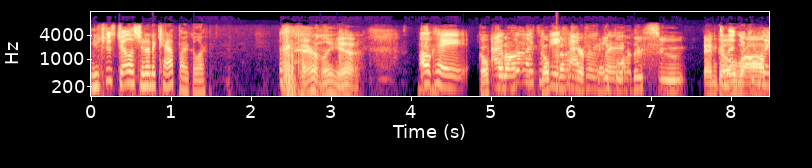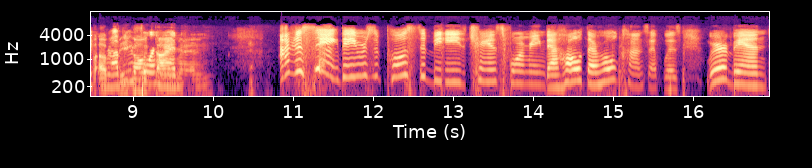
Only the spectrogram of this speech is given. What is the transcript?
You're just jealous. You're not a cat burglar. Apparently, yeah. Okay, Go I put would on like to go be put a on your cat fake leather suit and go then you can, rob like, a rub big your old forehead. diamond. I'm just saying they were supposed to be transforming. That whole their whole concept was we're a band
